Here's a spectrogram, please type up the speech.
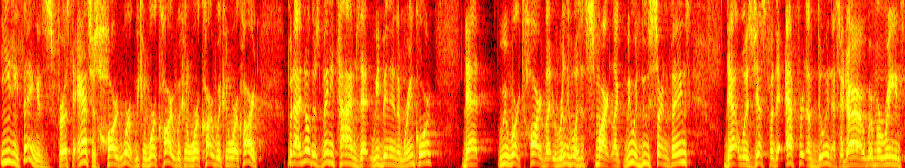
Easy thing is for us to answer is hard work. We can work hard, we can work hard, we can work hard. But I know there's many times that we've been in the Marine Corps that we worked hard, but it really wasn't smart. Like we would do certain things that was just for the effort of doing that. Said, ah, we're Marines.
